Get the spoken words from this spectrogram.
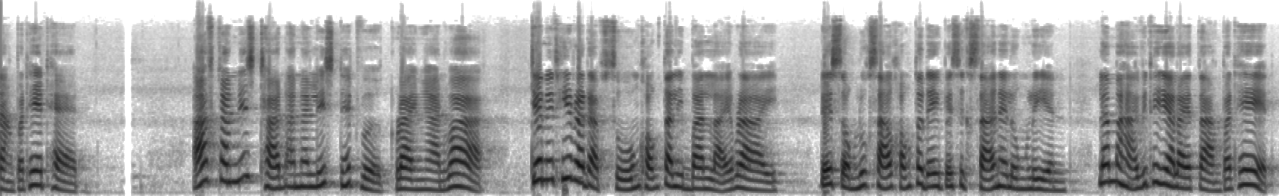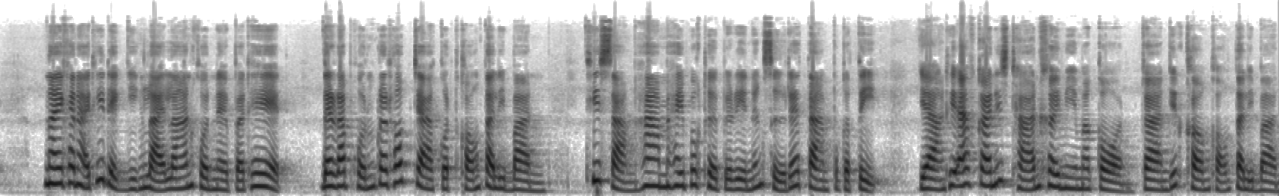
ต่างประเทศแทน Afghanistan Analyst Network รายงานว่า เจ้าหน้าที่ระดับสูงของตาลิบันหลายราย ได้ส่งลูกสาวของตนเองไปศึกษาในโรงเรียน และมหาวิทยาลัยต่างประเทศ ในขณะที่เด็กหญิงหลายล้านคนในประเทศ ได้รับผลกระทบจากกฎของตาลิบัน ที่สั่งห้ามไม่ให้พวกเธอไปเรียนหนังสือได้ตามปกติ อย่างที่อัฟกานิสถานเคยมีมาก่อน การยึดครองของตาลิบัน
